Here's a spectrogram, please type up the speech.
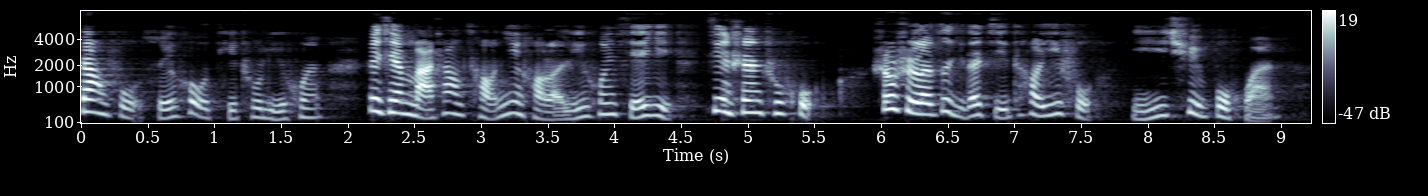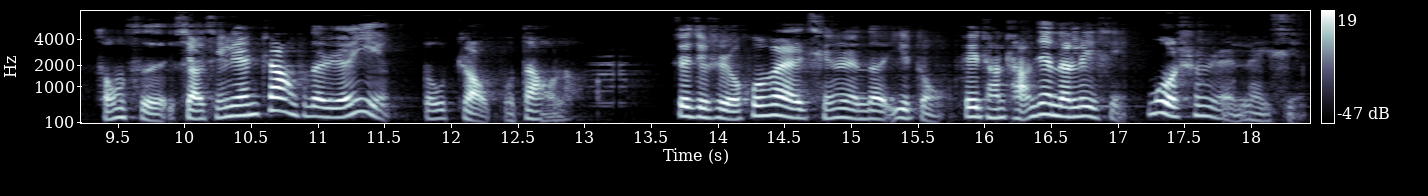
丈夫随后提出离婚，并且马上草拟好了离婚协议，净身出户，收拾了自己的几套衣服，一去不还。从此，小琴连丈夫的人影都找不到了。这就是婚外情人的一种非常常见的类型——陌生人类型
